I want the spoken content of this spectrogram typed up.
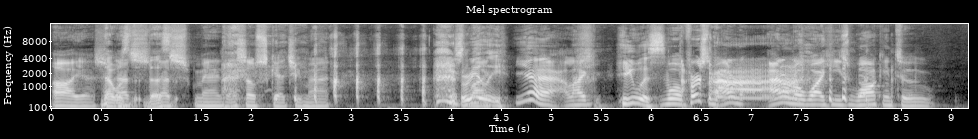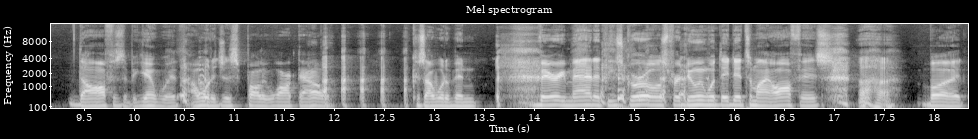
Oh yes, That was- that's, that's- that's man, that's so sketchy, man. It's really? like- yeah, like he was. well, first of all, I don't I don't know why he's walking to the office to begin with. I would have just probably walked out because I would have been very mad at these girls for doing what they did to my office. Uh-huh. But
